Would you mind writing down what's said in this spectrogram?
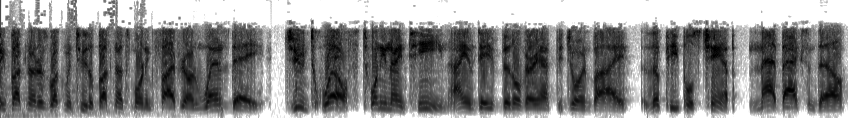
Morning, Bucknutters. Welcome to the Bucknuts Morning Five here on Wednesday, June 12th, 2019. I am Dave Biddle, very happy to be joined by the People's Champ, Matt Baxendale.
